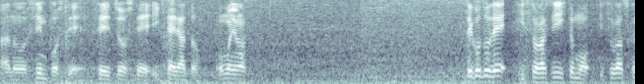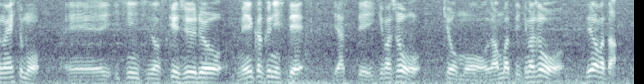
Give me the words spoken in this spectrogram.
あの進歩して成長していきたいなと思います。ということで忙しい人も忙しくない人も、えー、一日のスケジュールを明確にしてやっていきましょう。今日も頑張っていきましょう。ではまた。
